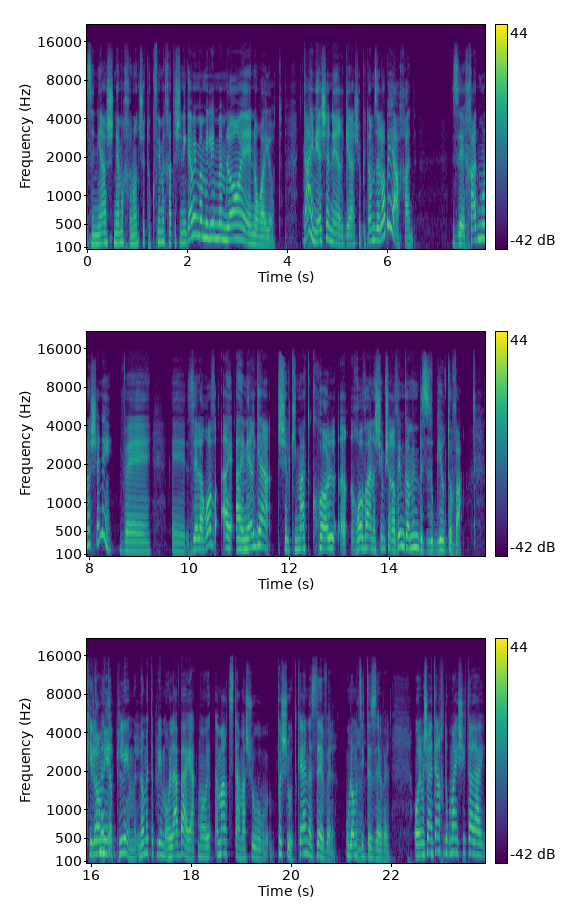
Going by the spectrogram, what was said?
זה נהיה שני מחנות שתוקפים אחד את השני, גם אם המילים הן לא אה, נוראיות. עדיין יש אנרגיה שפתאום זה לא ביחד, זה אחד מול השני, וזה לרוב ה- האנרגיה של כמעט כל, רוב האנשים שרבים, גם אם בזוגיות טובה. כי לא נהיה- מטפלים, לא מטפלים, עולה בעיה, כמו, אמרת סתם משהו פשוט, כן? הזבל, הוא לא מוציא את הזבל. או למשל, אני אתן לך דוגמה אישית עליי,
